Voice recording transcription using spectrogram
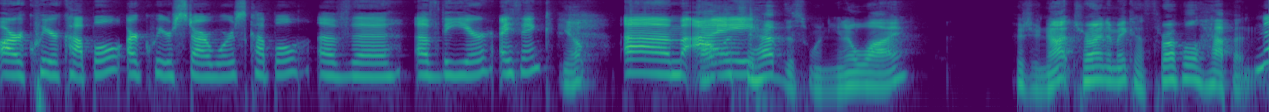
our queer couple, our queer Star Wars couple of the of the year, I think. Yep. Um I'll let you I have this one. You know why? Because you're not trying to make a thruple happen. No,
